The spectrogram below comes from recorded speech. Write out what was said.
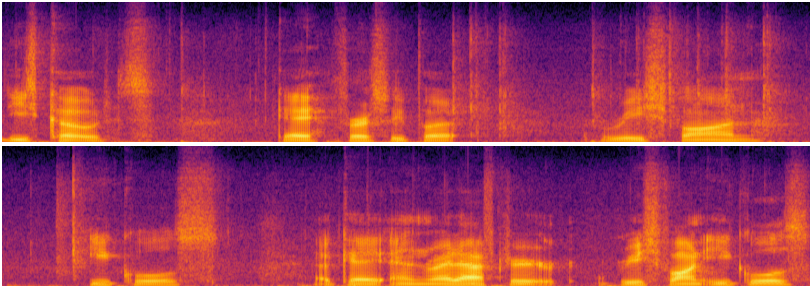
these codes. Okay, first we put respawn equals. Okay, and right after respawn equals,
